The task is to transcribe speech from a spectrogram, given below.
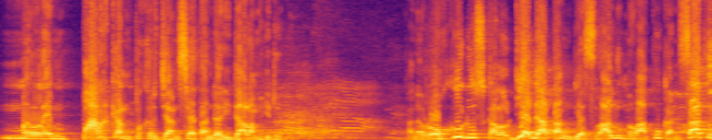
melemparkan pekerjaan setan dari dalam hidup. Karena Roh Kudus kalau dia datang dia selalu melakukan satu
